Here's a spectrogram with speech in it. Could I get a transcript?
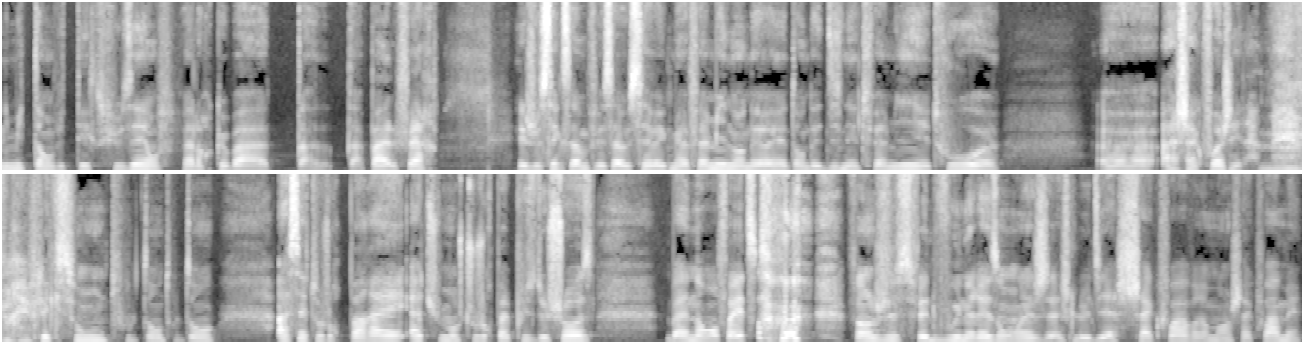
limite t'as envie de t'excuser alors que bah t'as pas à le faire. Et je sais que ça me fait ça aussi avec ma famille, dans des, dans dîners de famille et tout. Euh, euh, à chaque fois, j'ai la même réflexion, tout le temps, tout le temps. Ah, c'est toujours pareil. Ah, tu manges toujours pas plus de choses. Bah non, en fait. enfin, juste faites-vous une raison. Je, je, le dis à chaque fois, vraiment à chaque fois, mais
